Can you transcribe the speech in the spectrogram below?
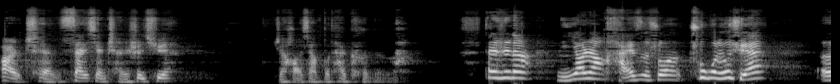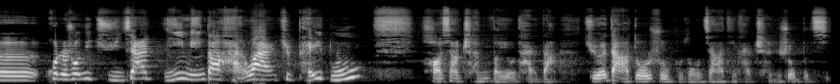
二线、三线城市去，这好像不太可能啊。但是呢，你要让孩子说出国留学，呃，或者说你举家移民到海外去陪读，好像成本又太大，绝大多数普通家庭还承受不起。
